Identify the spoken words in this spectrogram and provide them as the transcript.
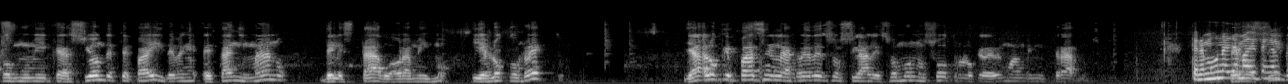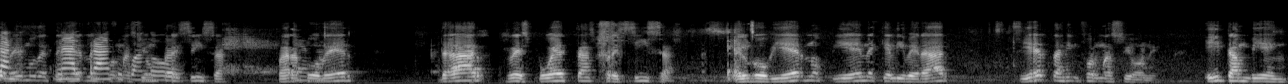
comunicación de este país deben, está en manos del Estado ahora mismo y es lo correcto. Ya lo que pasa en las redes sociales somos nosotros los que debemos administrarnos. Tenemos una llamadita en el debemos de tener la información precisa para poder dar respuestas precisas el gobierno tiene que liberar ciertas informaciones y también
